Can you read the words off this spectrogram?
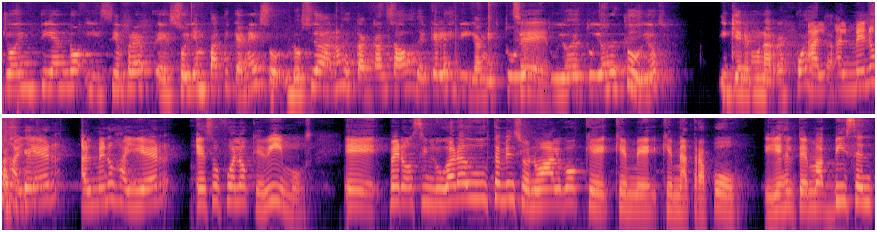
yo entiendo y siempre eh, soy empática en eso. Los ciudadanos están cansados de que les digan estudios, estudios, estudios, estudios y quieren una respuesta. Al, menos ayer, al menos ayer eso fue lo que vimos. pero sin lugar a dudas usted mencionó algo que, que, me, que me atrapó y es el tema Vicent,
